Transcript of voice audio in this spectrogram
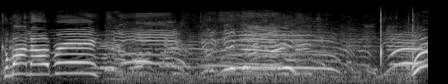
Come on, Aubrey! Woo!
